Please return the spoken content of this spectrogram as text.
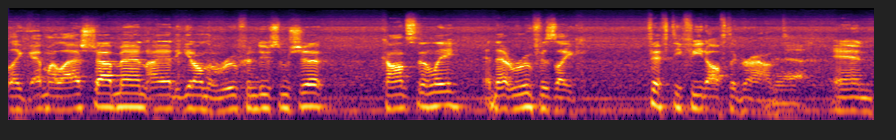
Like at my last job, man, I had to get on the roof and do some shit constantly, and that roof is like 50 feet off the ground. Yeah. And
